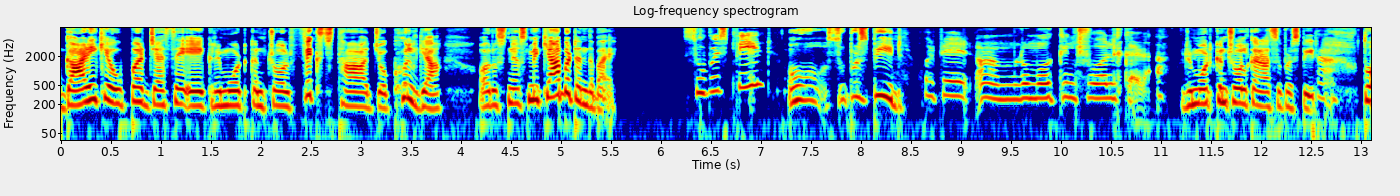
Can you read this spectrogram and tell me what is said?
गाड़ी के ऊपर जैसे एक रिमोट कंट्रोल फिक्स्ड था जो खुल गया और उसने उसमें क्या बटन दबाए? सुपर स्पीड ओह सुपर स्पीड और फिर um, रिमोट कंट्रोल करा। रिमोट कंट्रोल करा सुपर स्पीड हाँ। तो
